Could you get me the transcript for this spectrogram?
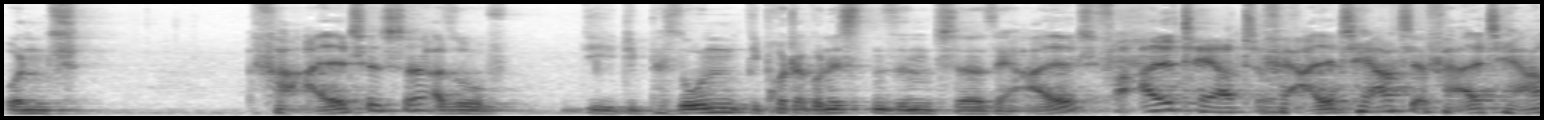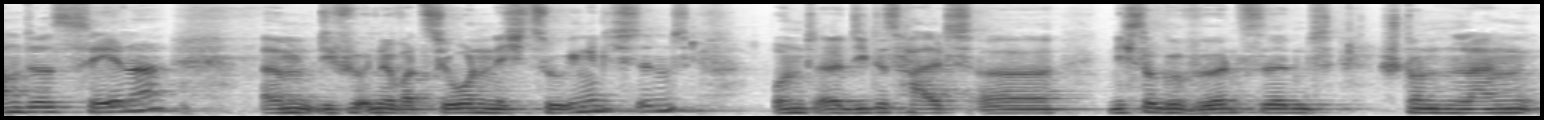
und veraltete, also die, die Personen, die Protagonisten sind äh, sehr alt Veralterte. veralterte, veralternde Szene, ähm, die für Innovationen nicht zugänglich sind und äh, die das halt äh, nicht so gewöhnt sind, stundenlang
